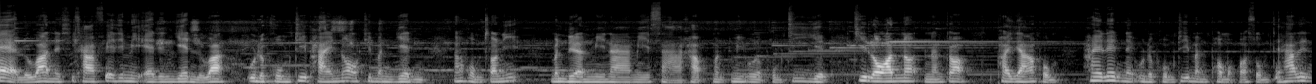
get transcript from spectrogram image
ร์หรือว่าในที่คาเฟ่ที่มีแอร์เย็นๆหรือว่าอุณหภูมิที่ภายนอกที่มันเย็นนะครับผมตอนนี้มันเดือนมีนาเมษาครับ มันมีอุณหภูมิที่เย็นที่ร้อนเนาะดังนั้นก็พยายามผมให้เล่นในอุณหภูมิที่มันพอเหมาะพอสม แต่ถ้าเล่น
